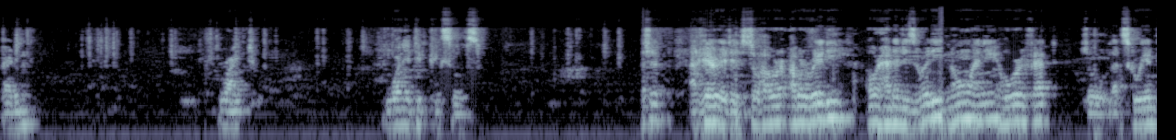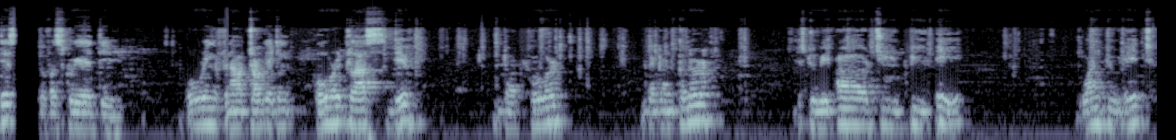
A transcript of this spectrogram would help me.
padding. Right. 180 pixels. And here it is. So our our ready our header is ready. No any hover effect. So let's create this. So first create the hovering now targeting hover class div dot hover. Background color is to be RGBA 128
